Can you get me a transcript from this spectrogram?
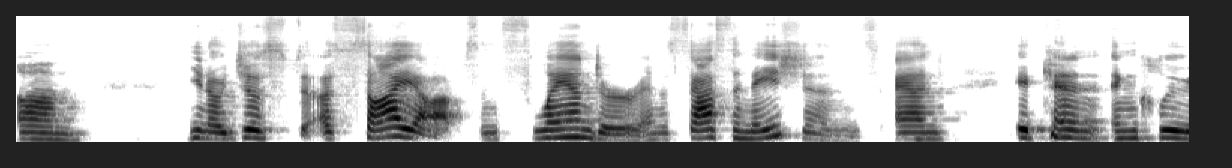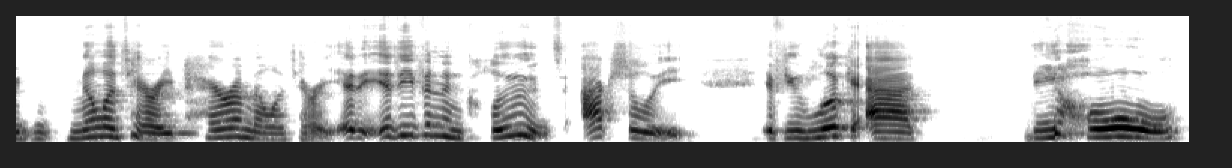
um, you know, just psyops and slander and assassinations and it can include military, paramilitary. It, it even includes, actually, if you look at the whole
